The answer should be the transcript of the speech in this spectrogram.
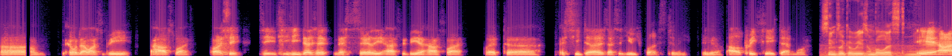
um, and that wants to be a housewife. Or she, she, she doesn't necessarily have to be a housewife, but uh, if she does, that's a huge plus to me. You know, I'll appreciate that more. Seems like a reasonable list. Yeah, I,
